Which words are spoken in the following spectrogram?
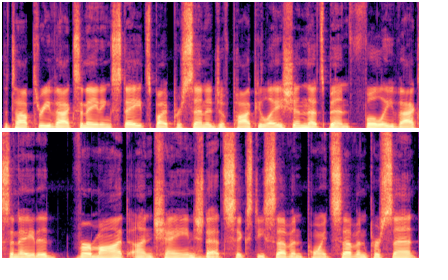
The top three vaccinating states by percentage of population that's been fully vaccinated Vermont unchanged at 67.7%,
